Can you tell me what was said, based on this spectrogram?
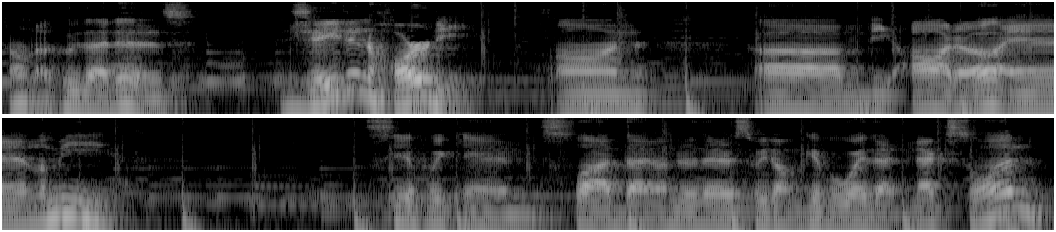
I don't know who that is. Jaden Hardy on um, the auto. And let me see if we can slide that under there so we don't give away that next one.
